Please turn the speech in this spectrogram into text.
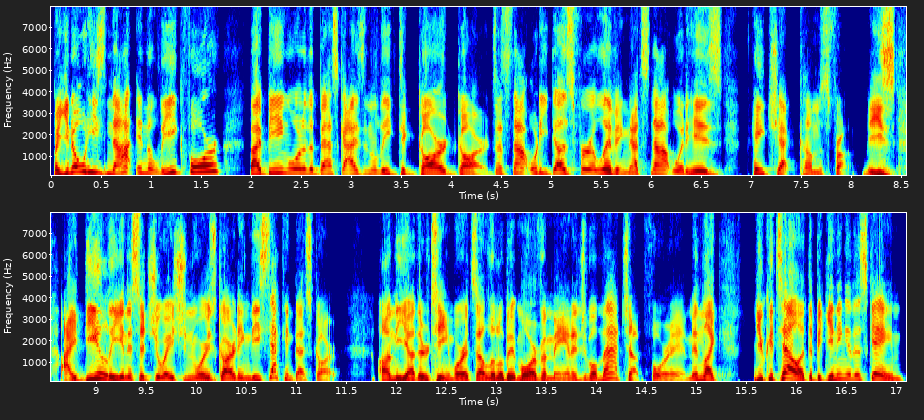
But you know what he's not in the league for? By being one of the best guys in the league to guard guards. That's not what he does for a living. That's not what his paycheck comes from. He's ideally in a situation where he's guarding the second best guard on the other team, where it's a little bit more of a manageable matchup for him. And like you could tell at the beginning of this game,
